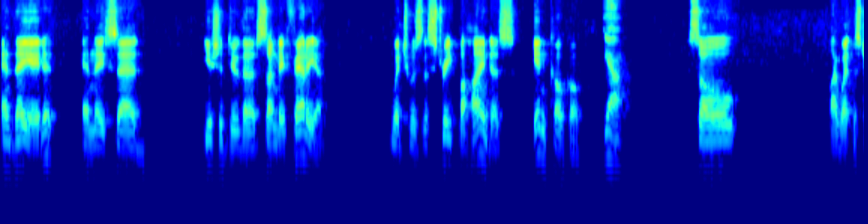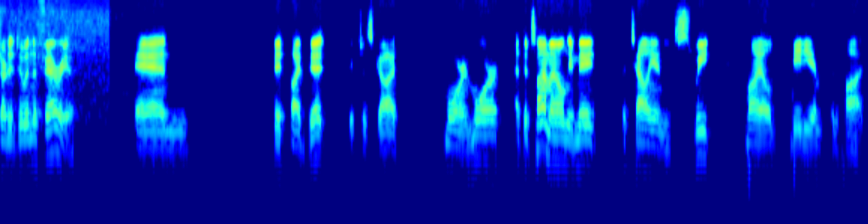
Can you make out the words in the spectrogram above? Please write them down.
and they ate it, and they said, "You should do the Sunday feria," which was the street behind us in Coco. Yeah. So I went and started doing the Feria. And bit by bit, it just got more and more. At the time, I only made Italian sweet, mild, medium, and hot.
